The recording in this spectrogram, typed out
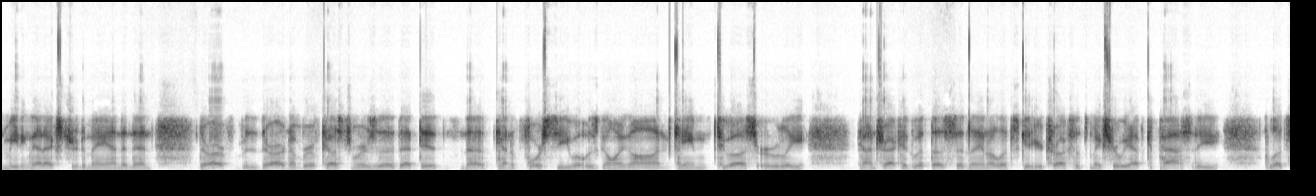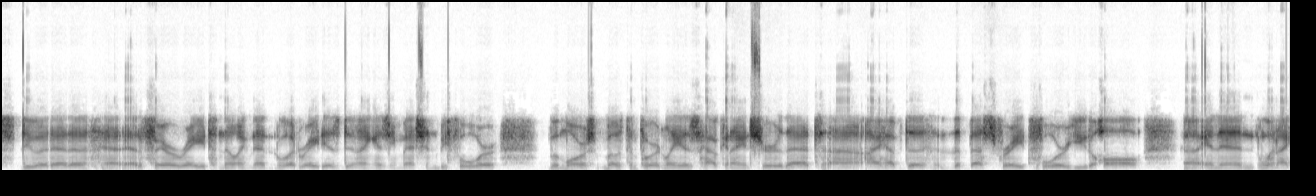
meeting that extra demand. And then there are there are a number of customers uh, that did uh, kind of foresee what was going on, came to us early, contracted with us, said, you know, let's get your trucks, let's make sure we have capacity, let's do it at a at a fair rate, knowing that what rate is doing, as you mentioned before. But more most importantly is how can I ensure that uh, I have the the best freight for you to haul, uh, and then when I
